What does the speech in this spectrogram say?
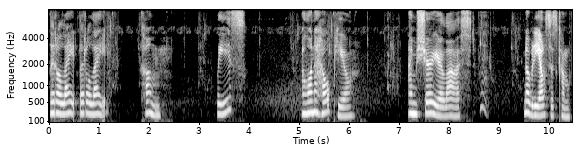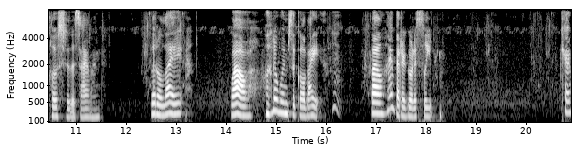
Little light, little light. Come. Please? I want to help you. I'm sure you're lost. Nobody else has come close to this island. Little light. Wow, what a whimsical light. Well, I better go to sleep. Okay.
